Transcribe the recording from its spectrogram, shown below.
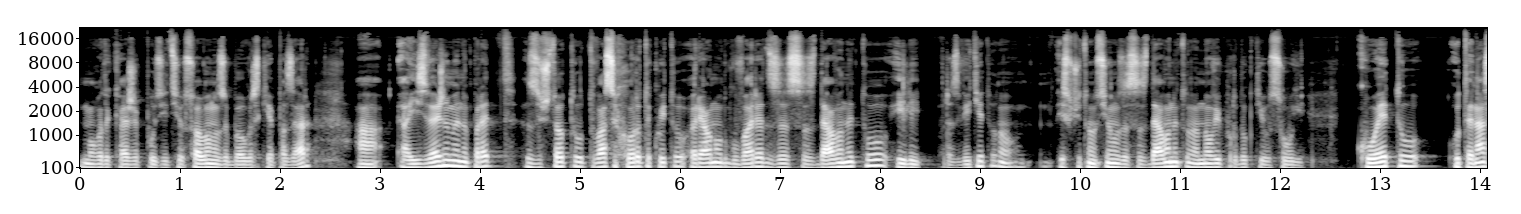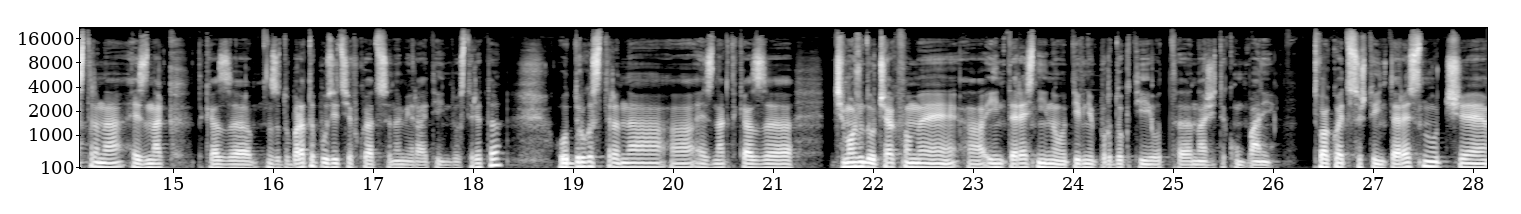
мога да кажа, позиция, особено за българския пазар, а, а извеждаме напред, защото това са хората, които реално отговарят за създаването или развитието, но изключително силно за създаването на нови продукти и услуги, което от една страна е знак така, за, за добрата позиция, в която се намира IT индустрията. От друга страна а, е знак така за, че можем да очакваме а, интересни иновативни продукти от а, нашите компании. Това, което също е интересно, че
